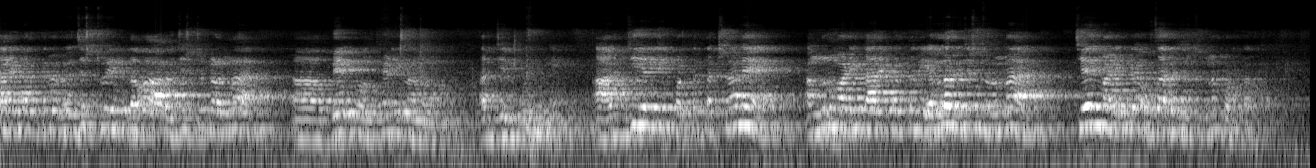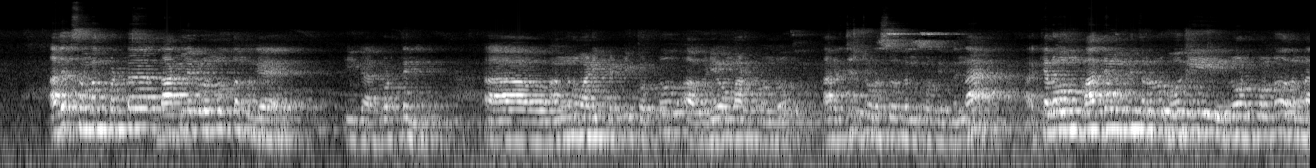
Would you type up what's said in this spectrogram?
ಕಾರ್ಯಕರ್ತರ ರಿಜಿಸ್ಟ್ರ್ ಏನಿದಾವ ಆ ರಿಜಿಸ್ಟ್ರ್ಗಳನ್ನು ಬೇಕು ಅಂತ ಹೇಳಿ ನಾನು ಅರ್ಜಿಯಲ್ಲಿ ಕೊಡ್ತೀನಿ ಆ ಅರ್ಜಿಯಲ್ಲಿ ಕೊಟ್ಟ ತಕ್ಷಣವೇ ಅಂಗನವಾಡಿ ಕಾರ್ಯಕರ್ತರು ಎಲ್ಲ ರಿಜಿಸ್ಟರ್ನ ಚೇಂಜ್ ಮಾಡಲಿಕ್ಕೆ ಹೊಸ ರಿಜಿಸ್ಟರ್ನ ಕೊಡ್ತಾರೆ. ಅದಕ್ಕೆ ಸಂಬಂಧಪಟ್ಟ ದಾಖಲೆಗಳನ್ನು ತಮಗೆ ಈಗ ಕೊಡ್ತೀನಿ. ಅಂಗನವಾಡಿ ಪೆಟ್ಟಿ ಕೊಟ್ಟು ಆ ವಿಡಿಯೋ ಮಾಡಿಕೊಂಡು ಆ ರಿಜಿಸ್ಟರ್ ಹೊಡಿಸೋದನ್ನು ಕೊಟ್ಟಿದ್ದನ್ನ ಕೆಲವೊಂದು ಮಾಧ್ಯಮ ಮಿತ್ರರು ಹೋಗಿ ನೋಡಿಕೊಂಡು ಅದನ್ನ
